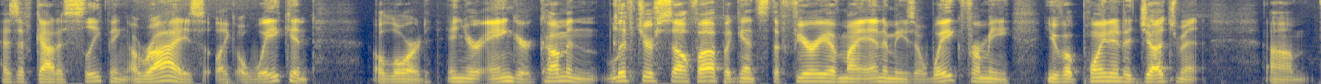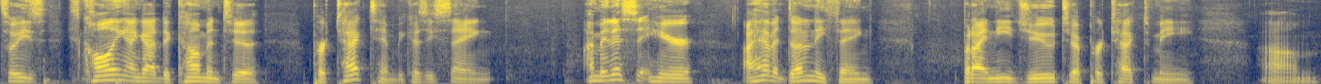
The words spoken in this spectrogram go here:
as if God is sleeping. Arise, like awaken, O Lord, in your anger. Come and lift yourself up against the fury of my enemies. Awake for me. You've appointed a judgment." Um, so he's he's calling on God to come and to protect him because he's saying, "I'm innocent here. I haven't done anything, but I need you to protect me um,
